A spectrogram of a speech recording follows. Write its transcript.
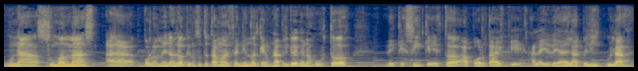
una suma más a por lo menos lo que nosotros estamos defendiendo, que es una película que nos gustó, de que sí, que esto aporta que, a la idea de la película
